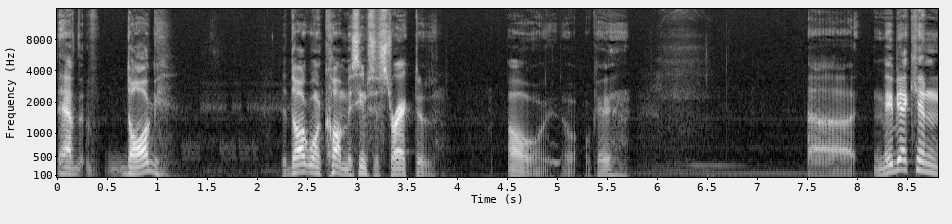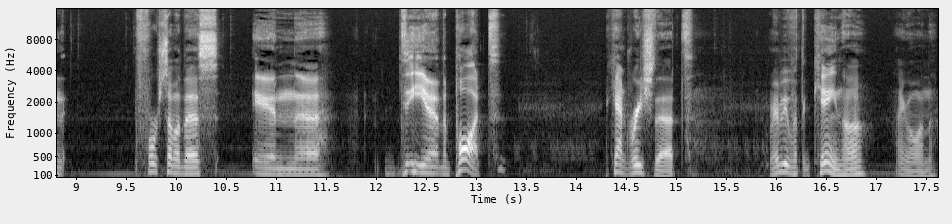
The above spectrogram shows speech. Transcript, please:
have the dog. The dog won't come. He seems distracted. Oh, okay. Uh, maybe I can fork some of this in uh, the uh, the pot. I can't reach that. Maybe with the cane, huh? Hang on.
